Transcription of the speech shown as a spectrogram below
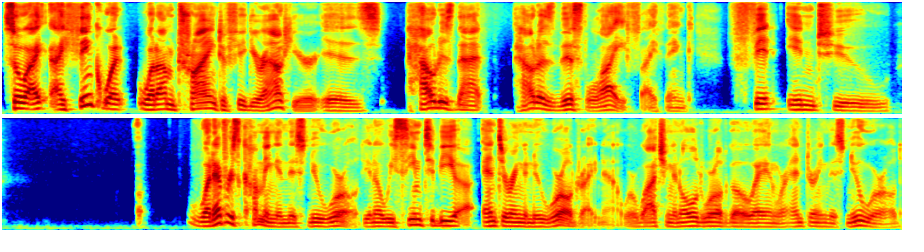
So I, I think what what I'm trying to figure out here is how does that how does this life, I think, fit into whatever's coming in this new world. You know, we seem to be uh, entering a new world right now. We're watching an old world go away and we're entering this new world.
